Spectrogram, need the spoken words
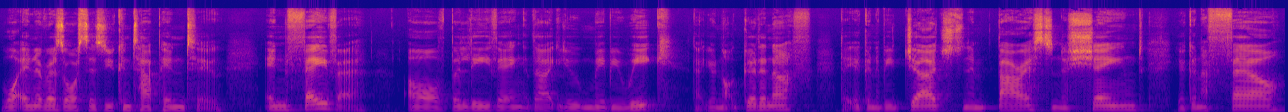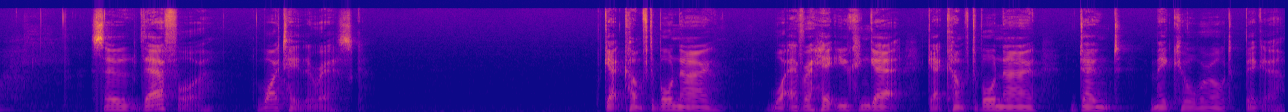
what inner resources you can tap into, in favor of believing that you may be weak, that you're not good enough, that you're going to be judged and embarrassed and ashamed, you're going to fail. So, therefore, why take the risk? Get comfortable now. Whatever hit you can get, get comfortable now. Don't make your world bigger.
